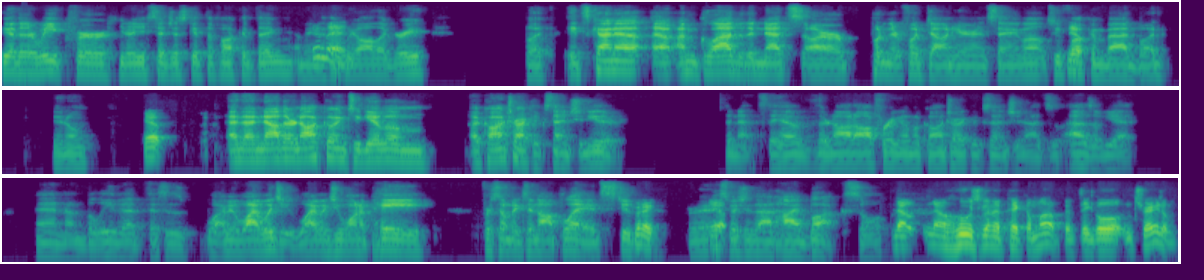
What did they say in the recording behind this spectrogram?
the other week for you know you said just get the fucking thing. I mean, Yeah, I think we all agree. But it's kind of uh, I'm glad that the Nets are putting their foot down here and saying, well, too Yep. fucking bad, bud. You know. Yep. And then now they're not going to give him a contract extension either. The Nets, they have, they're not offering him a contract extension as as of yet. And I believe that this is. Well, I mean, why would you? Why would you want to pay for somebody to not play? It's stupid, Right. right? Yep. Especially that high buck. So Now now who's going to pick him up if they go out and trade him?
